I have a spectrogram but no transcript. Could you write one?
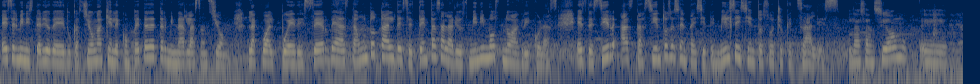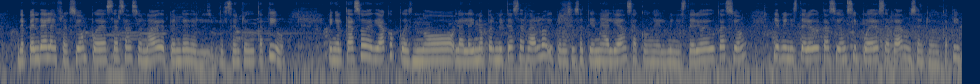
Es el Ministerio de Educación a quien le compete determinar la sanción, la cual puede ser de hasta un total de 70 salarios mínimos no agrícolas, es decir, hasta 167.608 quetzales. La sanción eh, Depende de la infracción, puede ser sancionado y depende del, centro educativo. En el caso de Diaco, pues no, la ley no permite cerrarlo y por eso se tiene alianza con el Ministerio de Educación y el Ministerio de Educación sí puede cerrar un centro educativo.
